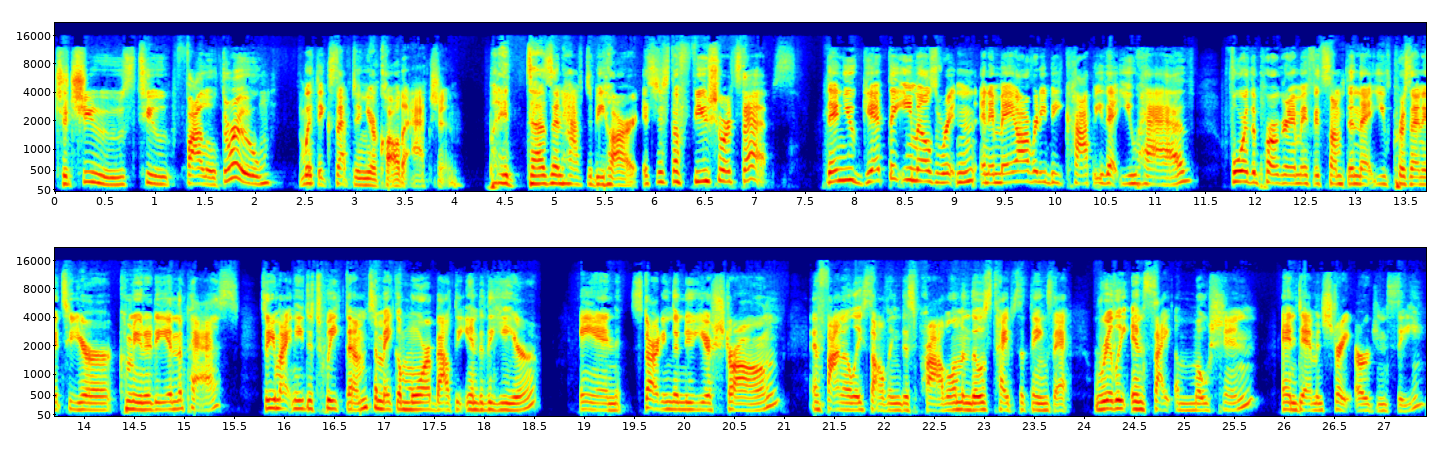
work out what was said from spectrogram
to choose to follow through with accepting your call to action. But it doesn't have to be hard. It's just a few short steps. Then you get the emails written and it may already be copy that you have for the program if it's something that you've presented to your community in the past. So you might need to tweak them to make them more about the end of the year and starting the new year strong and finally solving this problem and those types of things that really incite emotion and demonstrate urgency.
